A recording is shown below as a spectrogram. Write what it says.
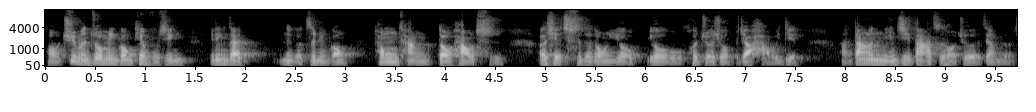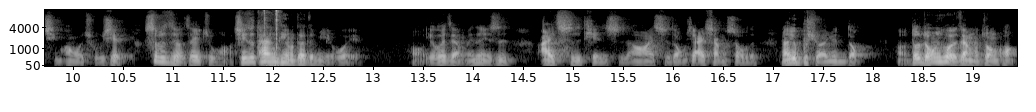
哦。巨门做命宫，天府星一定在那个子女宫，通常都好吃，而且吃的东西又又会追求比较好一点啊。当然年纪大之后就会有这样的情况会出现，是不是有这一组哈？其实太阳天王在这边也会哦，也会这样，反正也是。爱吃甜食，然后爱吃东西，爱享受的，然后又不喜欢运动啊，都容易会有这样的状况。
